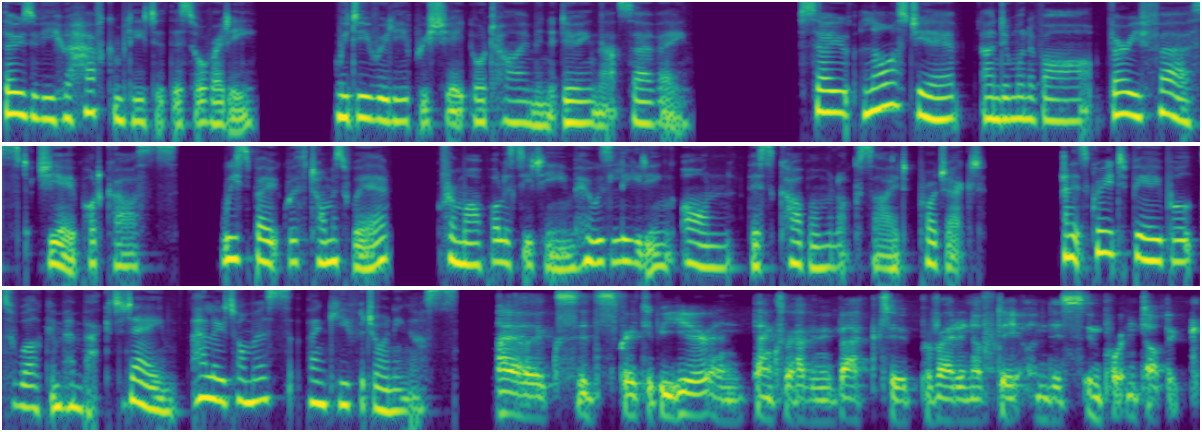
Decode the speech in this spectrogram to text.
those of you who have completed this already. We do really appreciate your time in doing that survey. So, last year, and in one of our very first GA podcasts, we spoke with Thomas Weir from our policy team who was leading on this carbon monoxide project and it's great to be able to welcome him back today. Hello, Thomas. Thank you for joining us. Hi, Alex. It's great to be here, and thanks for having me back to provide an update on this important topic.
